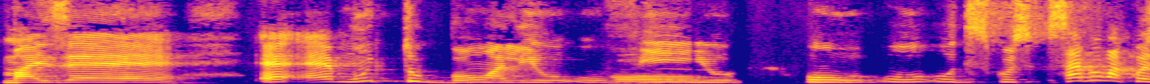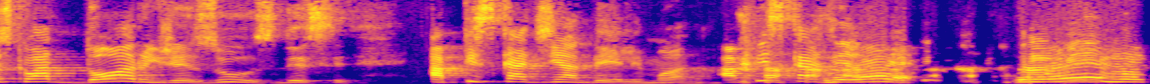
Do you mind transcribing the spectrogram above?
mas é, é, é muito bom ali o, o vinho, o, o, o discurso. Sabe uma coisa que eu adoro em Jesus? Desse, a piscadinha dele, mano. A piscadinha não é, dele. Não é, mano.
